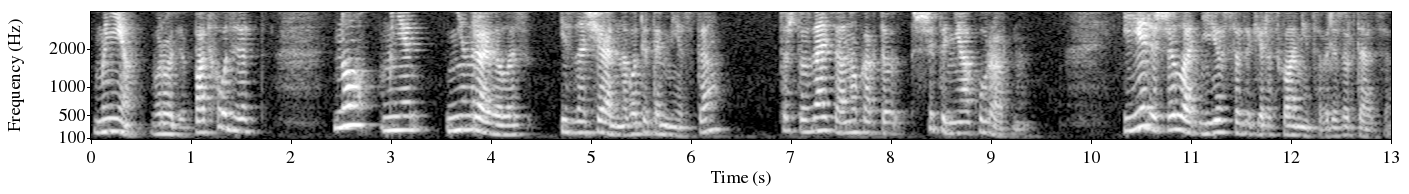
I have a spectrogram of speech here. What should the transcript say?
Мне вроде подходит. Но мне не нравилось изначально вот это место. То, что, знаете, оно как-то сшито неаккуратно. И я решила от нее все-таки расхламиться в результате.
